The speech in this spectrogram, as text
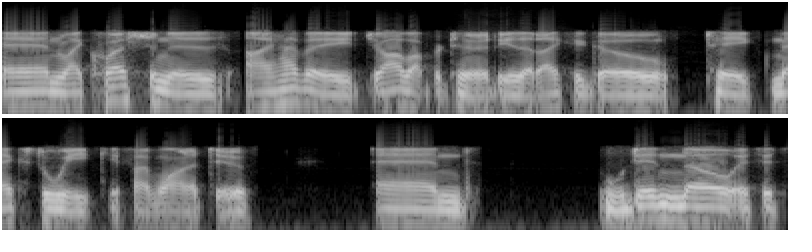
And my question is I have a job opportunity that I could go take next week if I wanted to, and didn't know if it's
